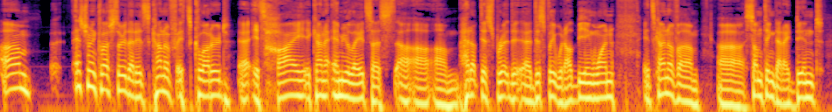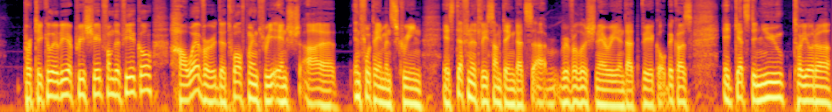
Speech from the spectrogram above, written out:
Um, uh, instrument cluster that is kind of it's cluttered, uh, it's high, it kind of emulates a uh, uh, um, head-up display, uh, display without being one. It's kind of um, uh, something that I didn't particularly appreciate from the vehicle. However, the 12.3 inch uh, infotainment screen is definitely something that's uh, revolutionary in that vehicle because it gets the new Toyota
